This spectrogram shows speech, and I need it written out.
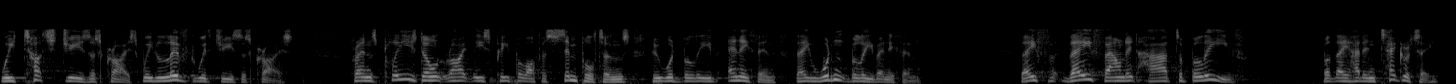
We touched Jesus Christ. We lived with Jesus Christ. Friends, please don't write these people off as simpletons who would believe anything. They wouldn't believe anything. They, f- they found it hard to believe but they had integrity.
